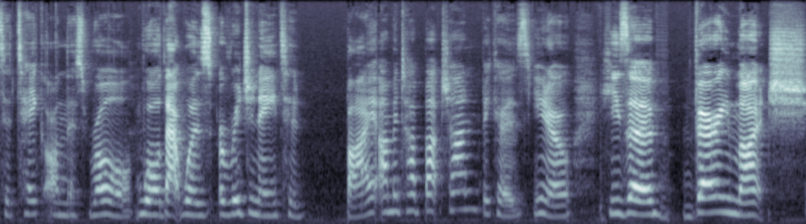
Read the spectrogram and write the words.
to take on this role. Well, that was originated by Amitabh Bachchan because you know he's a very much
